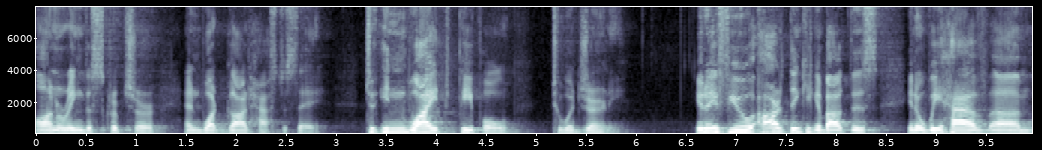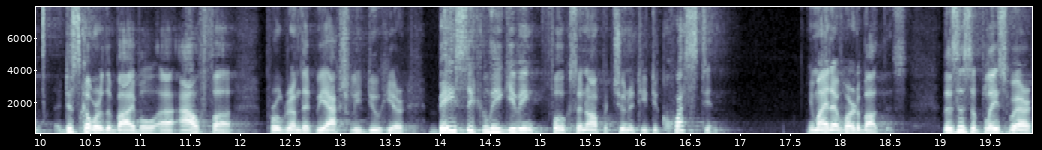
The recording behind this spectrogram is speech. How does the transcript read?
honoring the scripture and what God has to say. To invite people to a journey. You know, if you are thinking about this, you know, we have um, Discover the Bible, uh, Alpha program that we actually do here, basically giving folks an opportunity to question. You might have heard about this. This is a place where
